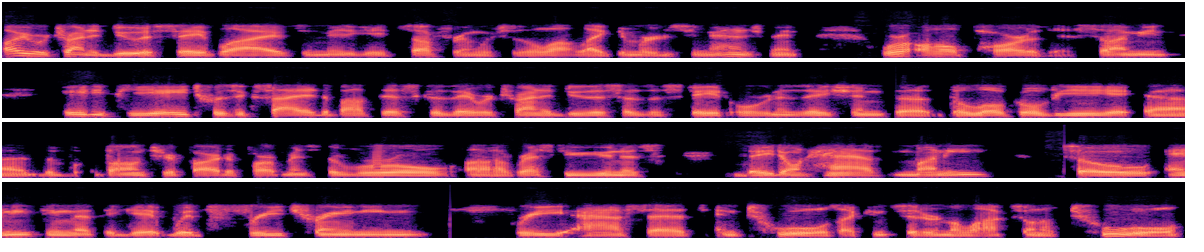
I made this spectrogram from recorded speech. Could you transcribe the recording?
all you were trying to do is save lives and mitigate suffering, which is a lot like emergency management. We're all part of this. So, I mean, ADPH was excited about this because they were trying to do this as a state organization. The, the local VA, uh, the volunteer fire departments, the rural uh, rescue units, they don't have money. So anything that they get with free training, free assets, and tools, I consider naloxone a tool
